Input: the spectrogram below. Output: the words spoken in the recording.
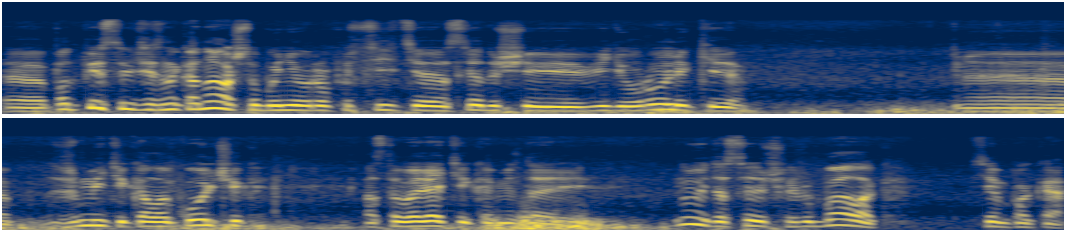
Э, Подписывайтесь на канал, чтобы не пропустить следующие видеоролики. Э, Жмите колокольчик, оставляйте комментарии. Ну и до следующих рыбалок. Всем пока.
